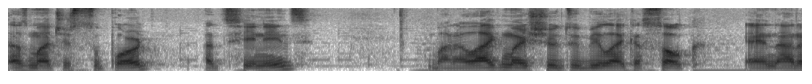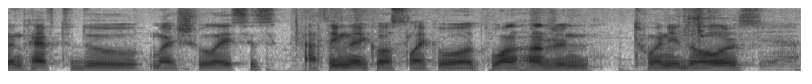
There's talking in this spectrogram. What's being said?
as much support as he needs, but I like my shoe to be like a sock and I don't have to do my shoelaces. I think they cost like what, $120? Yeah.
